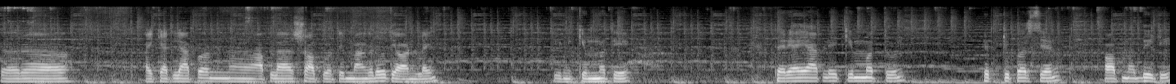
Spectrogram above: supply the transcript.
तर अं, कॅटली आपण आपला शॉपवरती मागवले होते ऑनलाईन तिने किंमत आहे. तरी आहे आपली किंमतून फिफ्टी पर्सेंट ऑफमध्ये भेटी.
